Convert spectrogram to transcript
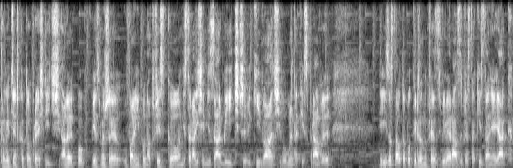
Trochę ciężko to określić, ale powiedzmy, że ufali mi ponad wszystko, nie starali się mnie zabić czy wykiwać i w ogóle takie sprawy. I zostało to potwierdzone przez wiele razy przez takie zdania jak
